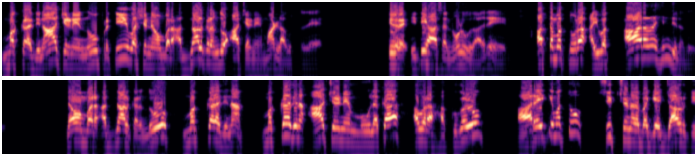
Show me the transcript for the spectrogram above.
ಮಕ್ಕಳ ದಿನಾಚರಣೆಯನ್ನು ಪ್ರತಿ ವರ್ಷ ನವೆಂಬರ್ ಹದಿನಾಲ್ಕರಂದು ಆಚರಣೆ ಮಾಡಲಾಗುತ್ತದೆ. ಇದರ ಇತಿಹಾಸ ನೋಡುವುದಾದರೆ ಹತ್ತೊಂಬತ್ ನೂರ ಐವತ್ತಾರರ ಹಿಂದಿನದು. ನವೆಂಬರ್ ಹದಿನಾಲ್ಕರಂದು ಮಕ್ಕಳ ದಿನ. ಮಕ್ಕಳ ದಿನ ಆಚರಣೆಯ ಮೂಲಕ ಅವರ ಹಕ್ಕುಗಳು, ಆರೈಕೆ ಮತ್ತು ಶಿಕ್ಷಣದ ಬಗ್ಗೆ ಜಾಗೃತಿ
